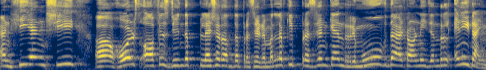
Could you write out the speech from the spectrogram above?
and he and she holds office during the pleasure of the president मतलब कि president can remove the attorney general any time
